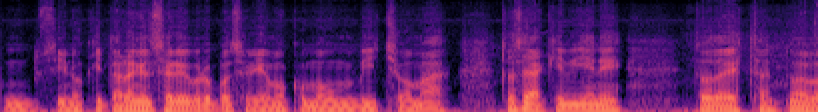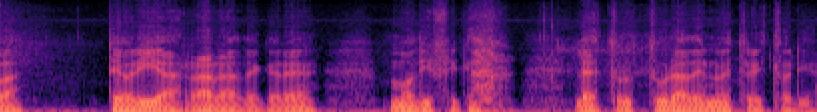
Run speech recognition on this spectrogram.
mm, si nos quitaran el cerebro, pues seríamos como un bicho más. Entonces aquí viene todas estas nuevas teorías raras de querer modificar la estructura de nuestra historia.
